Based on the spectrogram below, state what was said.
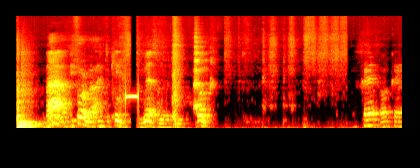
But before I have to clean the mess on the one. Okay, okay,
